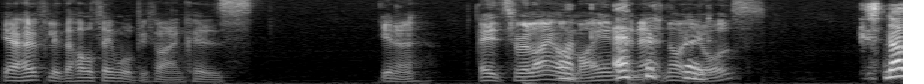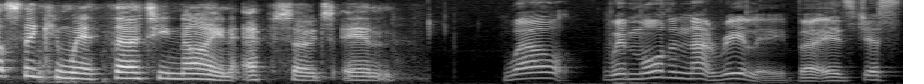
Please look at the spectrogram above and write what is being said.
Yeah, hopefully the whole thing will be fine because, you know, it's relying on my internet, not yours. It's nuts thinking we're 39 episodes in. Well, we're more than that, really, but it's just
